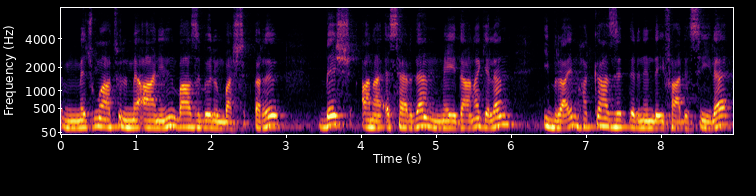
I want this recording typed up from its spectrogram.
Mecmuatül Meani'nin bazı bölüm başlıkları beş ana eserden meydana gelen İbrahim Hakkı Hazretleri'nin de ifadesiyle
